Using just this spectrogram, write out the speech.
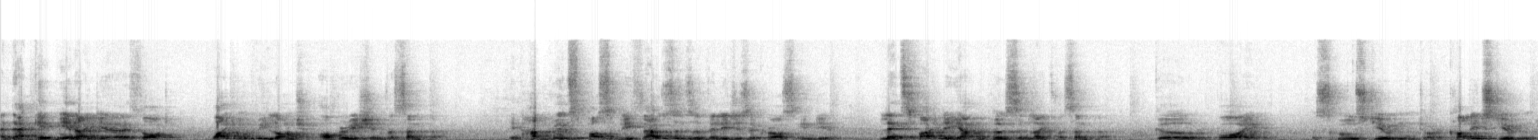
And that gave me an idea. I thought, why don't we launch Operation Vasanta? In hundreds, possibly thousands of villages across India. Let's find a young person like Vasanta, a girl or a boy, a school student or a college student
